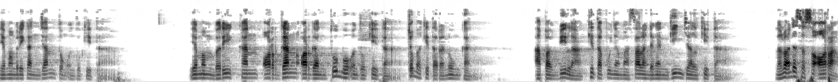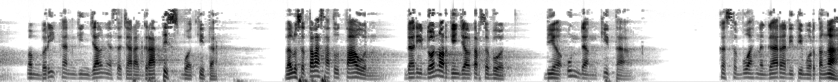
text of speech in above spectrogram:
yang memberikan jantung untuk kita. Yang memberikan organ-organ tubuh untuk kita. Coba kita renungkan. Apabila kita punya masalah dengan ginjal kita. Lalu ada seseorang memberikan ginjalnya secara gratis buat kita. Lalu setelah satu tahun dari donor ginjal tersebut, dia undang kita ke sebuah negara di Timur Tengah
